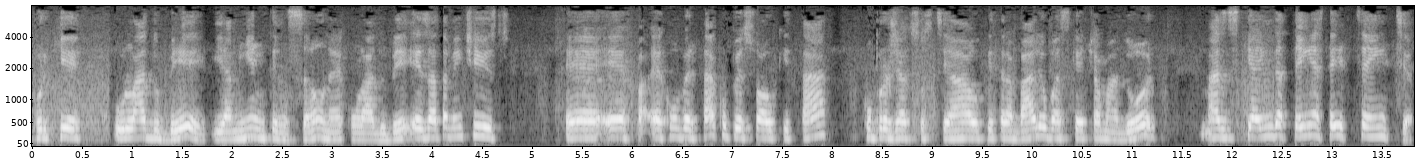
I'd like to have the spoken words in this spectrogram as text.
porque o lado B, e a minha intenção né, com o lado B, é exatamente isso. É, é, é conversar com o pessoal que está com projeto social, que trabalha o basquete amador, mas que ainda tem essa essência.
